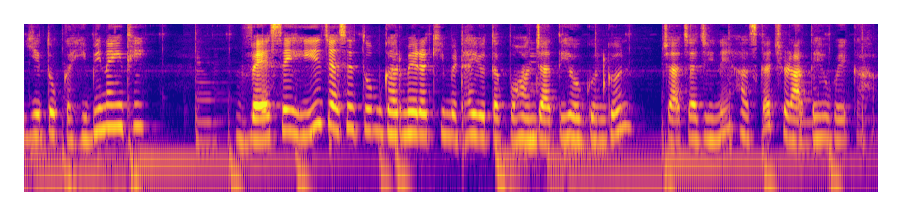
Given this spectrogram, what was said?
ये तो कहीं भी नहीं थी। वैसे ही जैसे तुम घर में रखी मिठाइयों तक पहुँच जाती हो गुनगुन चाचा जी ने हंसकर चिढ़ाते हुए कहा।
